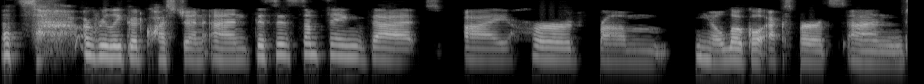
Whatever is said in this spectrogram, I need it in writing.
That's a really good question. And this is something that I heard from, you know, local experts and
